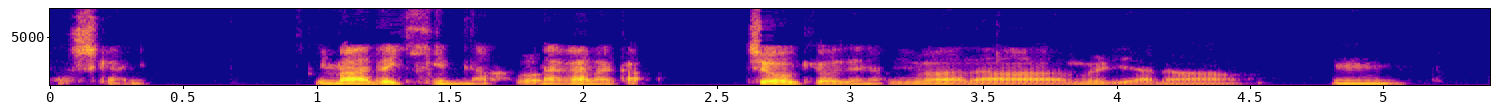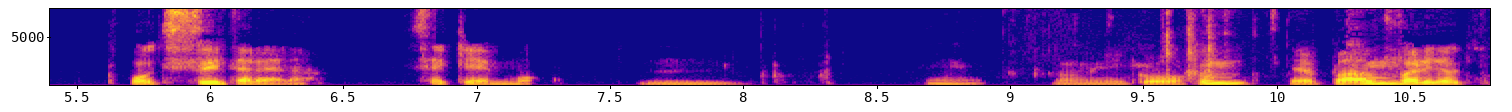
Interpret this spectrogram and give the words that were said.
確かに。今はできひんな。わなかなか。状況でな。今はな、無理やな。うん。落ち着いたらやな。世間も。うん。うん。飲みに行こふん、う。やっぱ踏ん、張り時。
